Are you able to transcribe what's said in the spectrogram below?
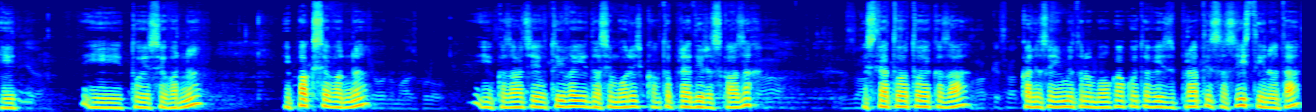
И, и той се върна и пак се върна и каза, че отивай да се молиш, както преди разказах. И след това той каза, кълня се името на Бога, който ви изпрати с истината,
